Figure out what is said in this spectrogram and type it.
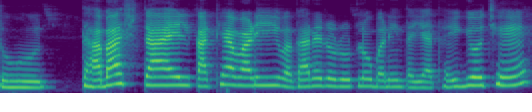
તો ધાબા સ્ટાઇલ કાઠિયાવાડી વઘારેલો રોટલો બનીને તૈયાર થઈ ગયો છે.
